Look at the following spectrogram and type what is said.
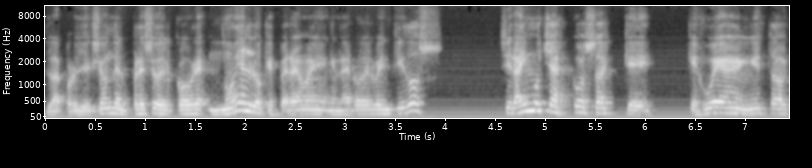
la proyección del precio del cobre no es lo que esperaban en enero del 22. Es decir, hay muchas cosas que que juegan en esto,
